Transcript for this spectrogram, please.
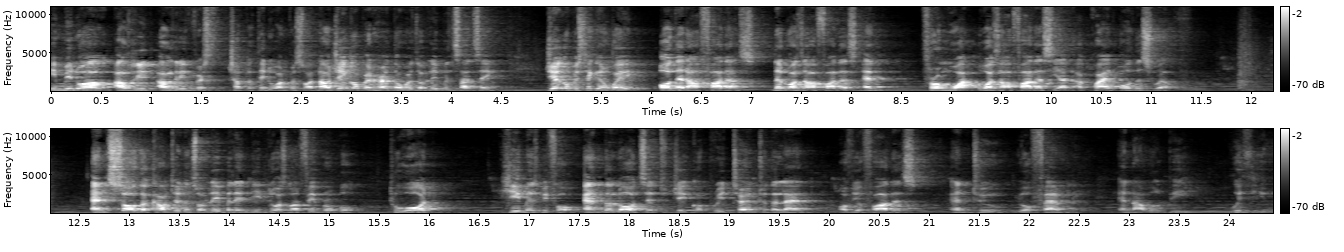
In meanwhile, I'll read, I'll read verse chapter 31, verse 1. Now Jacob had heard the words of Laban's son saying, Jacob is taking away all that our fathers, that was our fathers, and from what was our fathers he had acquired all this wealth. And saw the countenance of Laban indeed was not favorable toward him as before. And the Lord said to Jacob, Return to the land of your fathers and to your family, and I will be with you.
